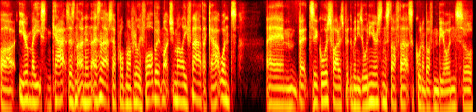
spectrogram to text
But ear mites and cats isn't an, isn't actually a problem I've really thought about much in my life. And I had a cat once. Um, but to go as far as put them in his own ears and stuff, that's going above and beyond. So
